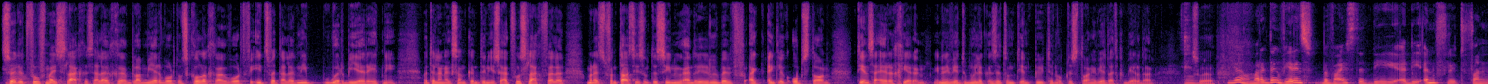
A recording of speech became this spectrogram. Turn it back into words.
So ja. dit voel vir my sleg as hulle geblameer word of skuldig gehou word vir iets wat hulle nie oor beheer het nie, wat hulle niks aan kan doen nie. So ek voel sleg vir hulle, maar dit is fantasties om te sien hoe Andriy Rublev eintlik opstaan teen sy eie regering. En jy weet hoe moeilik is dit om teen Putin op te staan, jy weet wat gebeur dan. So Ja, maar ek dink weer eens bewys dit die die invloed van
